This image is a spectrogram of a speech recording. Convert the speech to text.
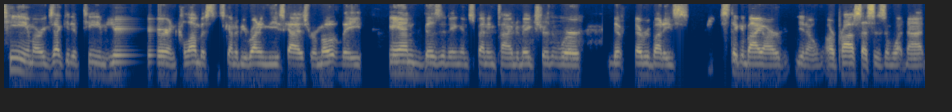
team, our executive team here in Columbus, is going to be running these guys remotely and visiting and spending time to make sure that we're that everybody's sticking by our you know our processes and whatnot.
